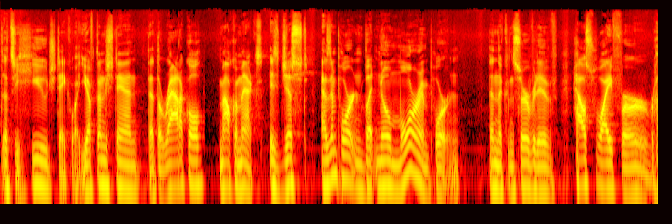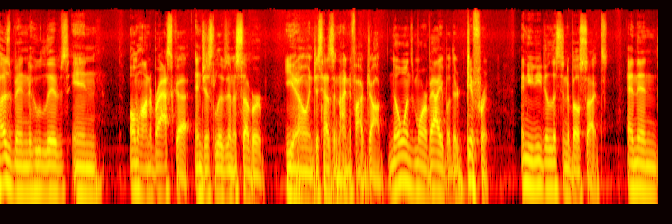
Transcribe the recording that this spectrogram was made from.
that's a huge takeaway. You have to understand that the radical Malcolm X is just as important, but no more important than the conservative housewife or husband who lives in Omaha, Nebraska, and just lives in a suburb, you know, and just has a nine to five job. No one's more valuable. They're different, and you need to listen to both sides. And then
